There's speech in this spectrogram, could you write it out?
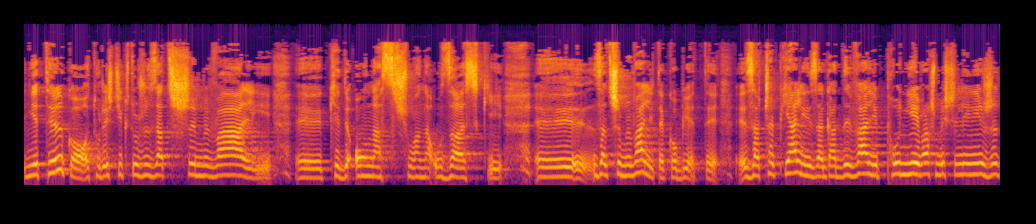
Nie tylko turyści, którzy zatrzymywali, kiedy ona szła na uzaski, zatrzymywali te kobiety, zaczepiali zagadywali, ponieważ myśleli, że,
